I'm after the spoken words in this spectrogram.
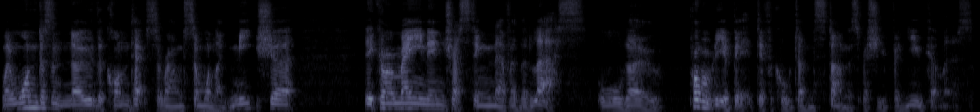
When one doesn't know the context around someone like Nietzsche, it can remain interesting nevertheless, although probably a bit difficult to understand, especially for newcomers.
